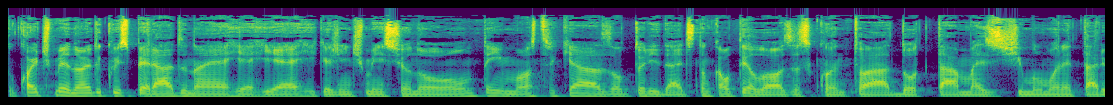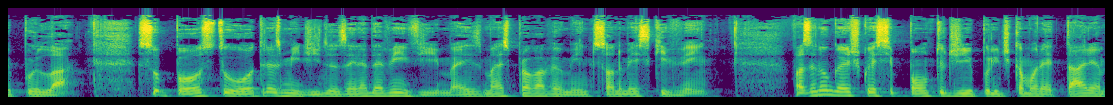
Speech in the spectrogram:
O corte menor do que o esperado na RRR, que a gente mencionou ontem, mostra que as autoridades estão cautelosas quanto a adotar mais estímulo monetário por lá. Suposto, outras medidas ainda devem vir, mas mais provavelmente só no mês que vem. Fazendo um gancho com esse ponto de política monetária,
